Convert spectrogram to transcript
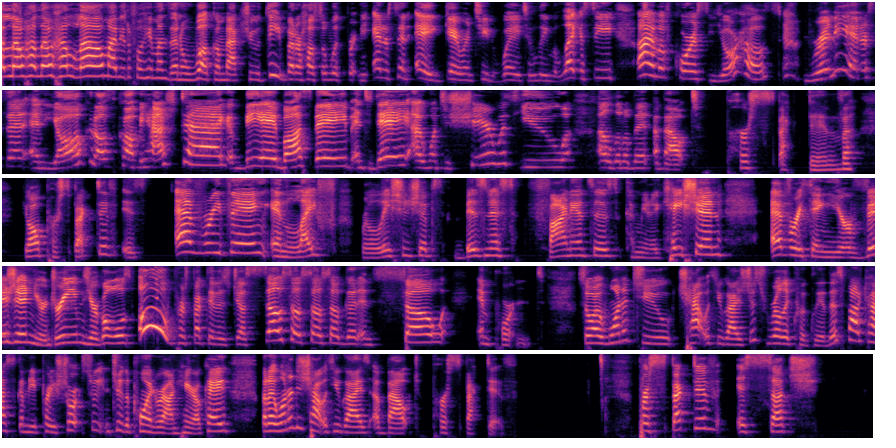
Hello, hello, hello, my beautiful humans, and welcome back to The Better Hustle with Brittany Anderson, a guaranteed way to leave a legacy. I am, of course, your host, Brittany Anderson, and y'all could also call me hashtag BA Boss Babe. And today I want to share with you a little bit about perspective. Y'all, perspective is everything in life, relationships, business, finances, communication everything your vision, your dreams, your goals. Oh, perspective is just so, so, so, so good and so important. So I wanted to chat with you guys just really quickly. This podcast is going to be pretty short, sweet, and to the point around here, okay? But I wanted to chat with you guys about perspective. Perspective is such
